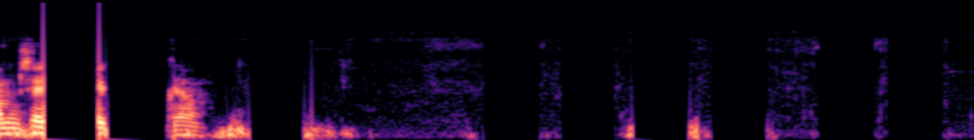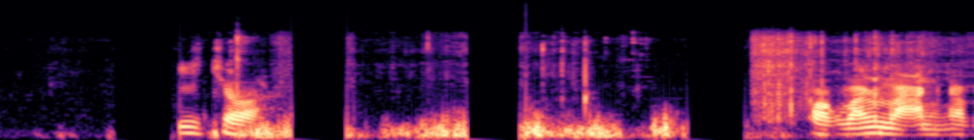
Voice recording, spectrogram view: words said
ความเสียเนาะอีจอออกหวานหวานครับ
